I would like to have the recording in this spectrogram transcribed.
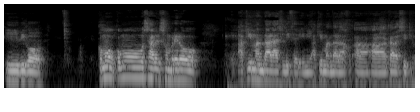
y digo, ¿cómo, cómo sabe el sombrero a quién mandar a Slytherin y a quién mandar a, a- a cada sitio?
